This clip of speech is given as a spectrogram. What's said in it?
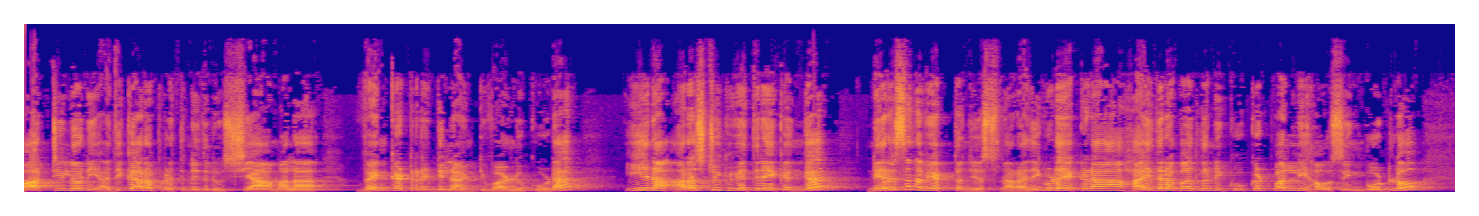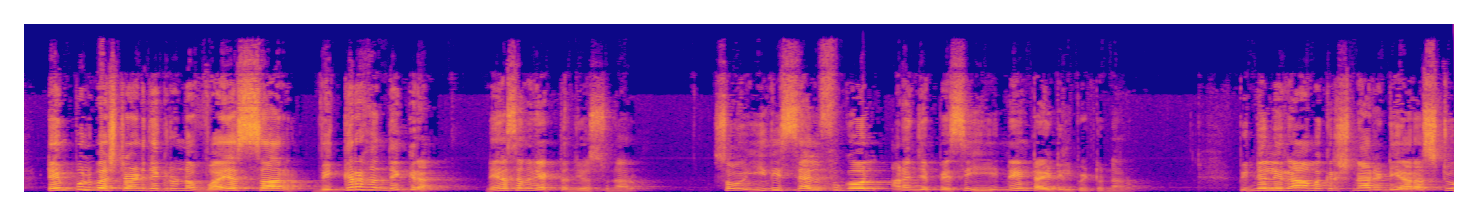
పార్టీలోని అధికార ప్రతినిధులు శ్యామల వెంకటరెడ్డి లాంటి వాళ్ళు కూడా ఈయన అరెస్టుకు వ్యతిరేకంగా నిరసన వ్యక్తం చేస్తున్నారు. అది కూడా ఎక్కడ? హైదరాబాద్లోని కూకట్పల్లి హౌసింగ్ బోర్డులో టెంపుల్ బస్ స్టాండ్ దగ్గర ఉన్న వైఎస్ఆర్ విగ్రహం దగ్గర నిరసన వ్యక్తం చేస్తున్నారు. సో ఇది సెల్ఫ్ గోల్ అని చెప్పేసి నేను టైటిల్ పెట్టున్నాను. పిన్నెల్లి రామకృష్ణారెడ్డి అరెస్టు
